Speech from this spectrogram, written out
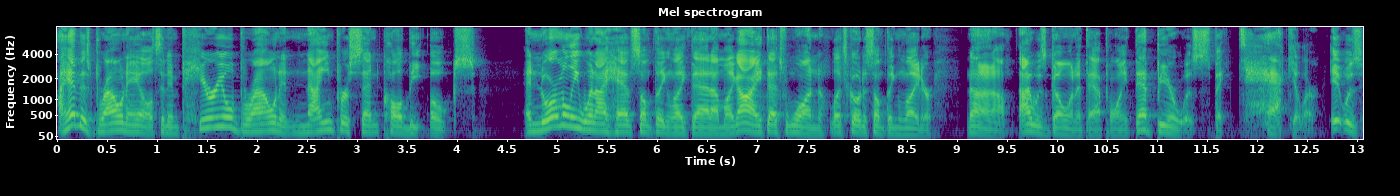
I had this brown ale. It's an Imperial Brown at nine percent called the Oaks. And normally when I have something like that, I'm like, all right, that's one. Let's go to something lighter. No, no, no. I was going at that point. That beer was spectacular. It was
